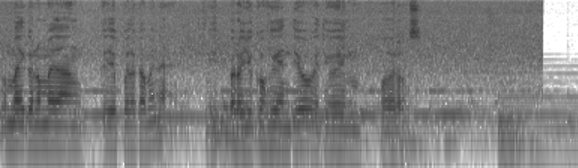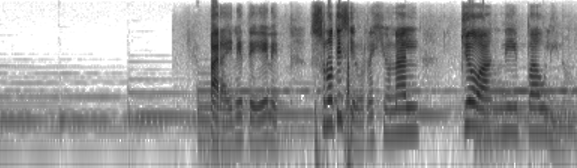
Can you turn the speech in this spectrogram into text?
Los médicos no me dan que yo pueda caminar, pero yo confío en Dios, que Dios es poderoso. Para NTN, su noticiero regional, Joanny Paulino.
